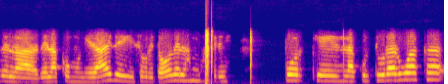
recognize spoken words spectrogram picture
de, la, de la comunidad y, de, y sobre todo de las mujeres, porque en la cultura arhuaca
